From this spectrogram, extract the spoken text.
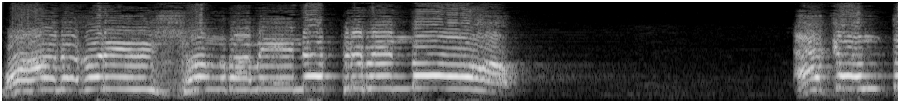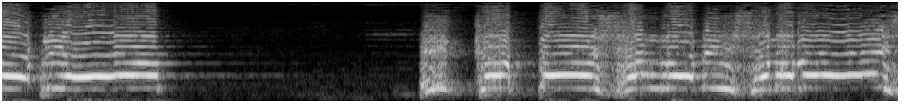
মহানগরীর সংগ্রামী নেতৃবৃন্দ একান্ত প্রিয় বিক্ষুব্ধ সংগ্রামী সমাবেশ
